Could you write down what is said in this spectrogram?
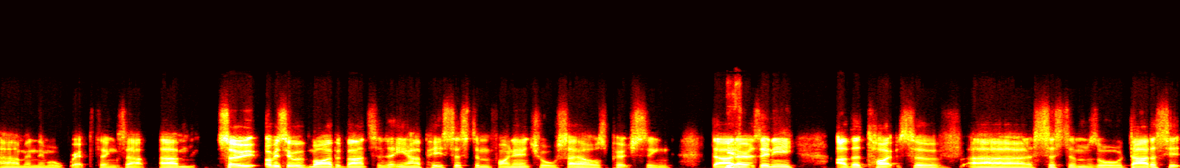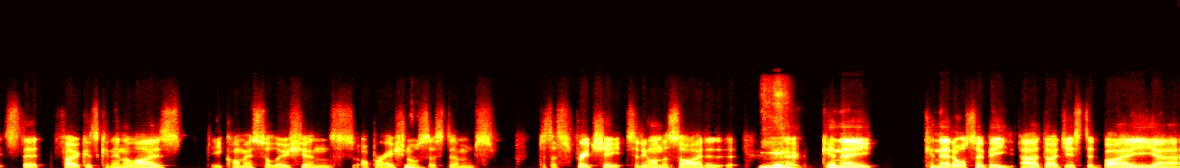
um, and then we'll wrap things up. So obviously with MYOB Advanced in the ERP system, financial, sales, purchasing data, yeah. is there any other types of uh, systems or data sets that Phocas can analyze? E-commerce solutions, operational mm-hmm. systems, just a spreadsheet sitting on the side. Yeah. You know, can they? Can that also be uh, digested by uh,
